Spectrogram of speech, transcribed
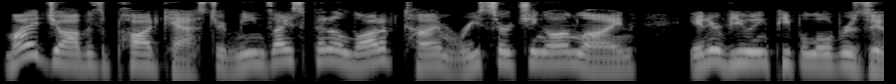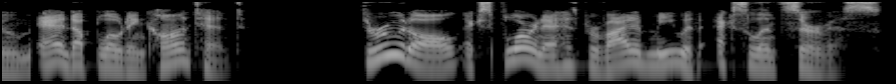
My job as a podcaster means I spend a lot of time researching online, interviewing people over Zoom, and uploading content. Through it all, Xplornet has provided me with excellent service.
